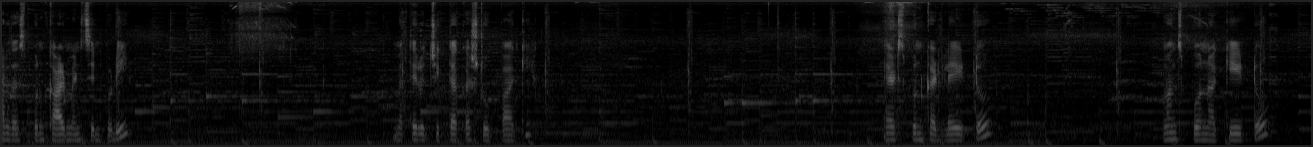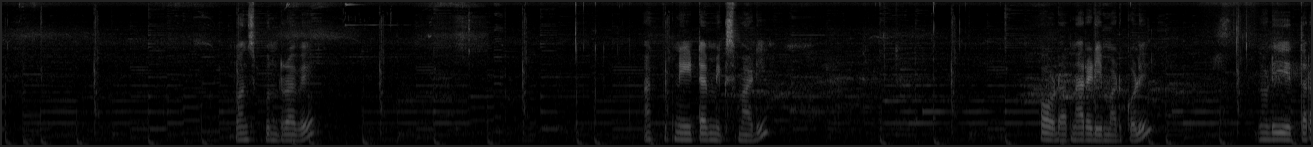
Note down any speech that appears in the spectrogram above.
ಅರ್ಧ ಸ್ಪೂನ್ ಕಾಳು ಮೆಣಸಿನ ಪುಡಿ, ಮತ್ತು ರುಚಿಗೆ ತಕ್ಕಷ್ಟು ಉಪ್ಪು ಹಾಕಿ, ಎರಡು ಸ್ಪೂನ್ ಕಡಲೆ ಹಿಟ್ಟು, ಒಂದು ಸ್ಪೂನ್ ಅಕ್ಕಿ ಹಿಟ್ಟು, ಒಂದು ಸ್ಪೂನ್ ರವೆ, ಹಾಕ್ಬಿಟ್ಟು ನೀಟಾಗಿ ಮಿಕ್ಸ್ ಮಾಡಿ. ಪೌಡರ್ನ ರೆಡಿ ಮಾಡ್ಕೊಳ್ಳಿ. ನೋಡಿ, ಈ ಥರ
